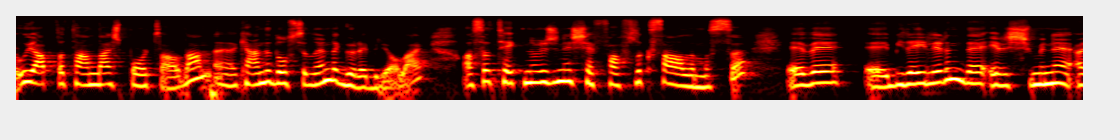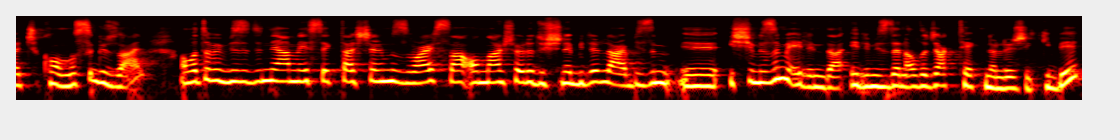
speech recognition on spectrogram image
UYAP Vatandaş Portal'dan kendi dosyalarını da görebiliyorlar. Aslında teknolojinin şeffaflık sağlaması ve bireylerin de erişimine açık olması güzel. Ama tabii bizi dinleyen meslektaşlarımız varsa onlar şöyle düşünebilirler. Bizim işimizi mi elinden, elimizden alacak teknoloji gibi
